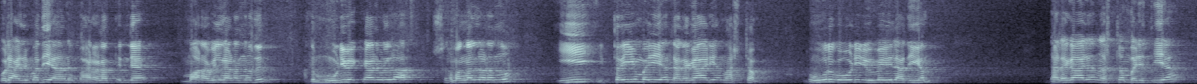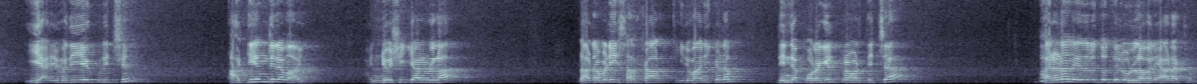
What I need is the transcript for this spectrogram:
ഒരു അഴിമതിയാണ് ഭരണത്തിന്റെ മറവിൽ നടന്നത് അത് മൂടിവെക്കാനുള്ള ശ്രമങ്ങൾ നടന്നു. ഈ ഇത്രയും വലിയ ധനകാര്യ നഷ്ടം നൂറ് കോടി രൂപയിലധികം ധനകാര്യ നഷ്ടം വരുത്തിയ ഈ അഴിമതിയെക്കുറിച്ച് അടിയന്തിരമായി അന്വേഷിക്കാനുള്ള നടപടി സർക്കാർ തീരുമാനിക്കണം. ഇതിന്റെ പുറകിൽ പ്രവർത്തിച്ച ഭരണ നേതൃത്വത്തിലുള്ളവരെ അടക്കം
